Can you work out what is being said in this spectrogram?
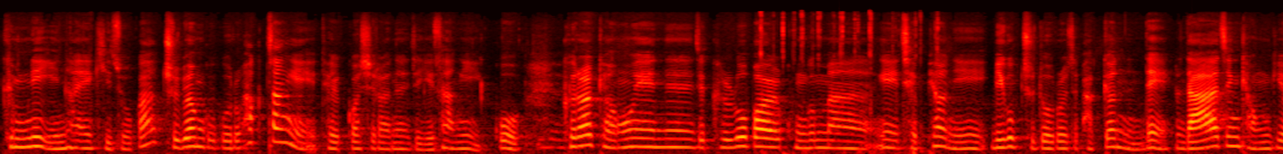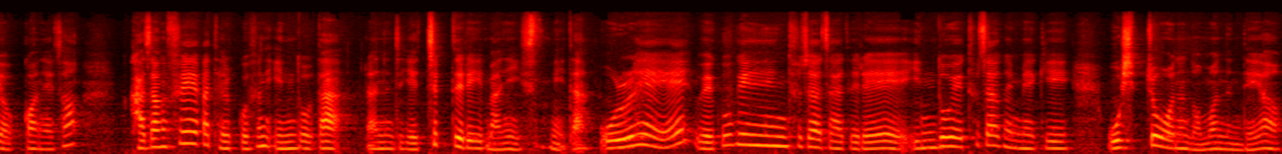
금리 인하의 기조가 주변국으로 확장이 될 것이라는 예상이 있고 그럴 경우에는 이제 글로벌 공급망의 재편이 미국 주도로 이제 바뀌었는데 나아진 경기 여건에서 가장 수혜가 될 곳은 인도다라는 예측들이 많이 있습니다. 올해에 외국인 투자자들의 인도의 투자 금액이 50조 원을 넘었는데요.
